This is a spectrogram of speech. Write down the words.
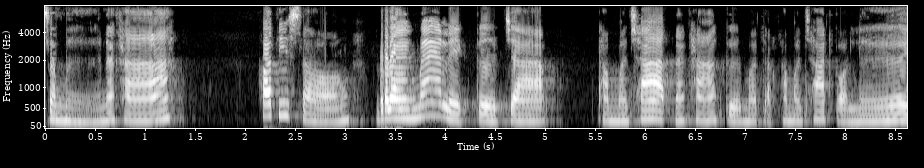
เสมอนะคะ ข้อที่ 2 แรงแม่เหล็กเกิดจากธรรมชาตินะคะ เกิดมาจากธรรมชาติก่อนเลย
